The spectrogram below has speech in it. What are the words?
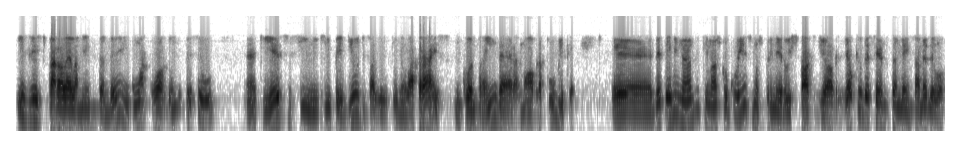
Existe, paralelamente, também um acórdão do PCU, né, que esse sim nos impediu de fazer o túnel lá atrás, enquanto ainda era uma obra pública, é, determinando que nós concluíssemos primeiro o estoque de obras. E é o que eu defendo também, sabe, Adelor?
